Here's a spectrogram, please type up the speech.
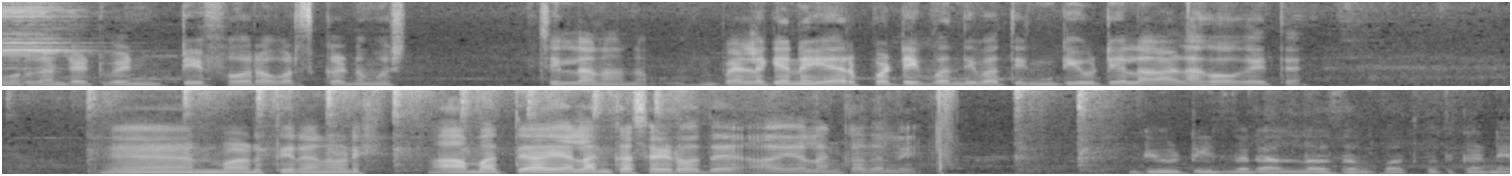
ಮೂರು ಗಂಟೆ ಟ್ವೆಂಟಿ ಫೋರ್ ಅವರ್ಸ್ ಕಣ್ಣು ಮುಚ್ಚಿಲ್ಲ ನಾನು. ಬೆಳಗ್ಗೆನೇ ಏರ್ಪೋರ್ಟಿಗೆ ಬಂದು ಇವತ್ತಿನ ಡ್ಯೂಟಿ ಎಲ್ಲ ಹಾಳಾಗಿ ಹೋಗೈತೆ. ಏನು ಮಾಡ್ತೀರಾ ನೋಡಿ. ಆ ಮತ್ತೆ ಆ ಯಲಂಕ ಸೈಡ್ ಹೋದೆ, ಆ ಯಲಂಕದಲ್ಲಿ. ಡ್ಯೂಟಿ ಇದ್ದರೆ ಅಲ್ಲ ಸ್ವಲ್ಪ ಹೊತ್ತು ಕುತ್ಕೊಂಡೆ.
